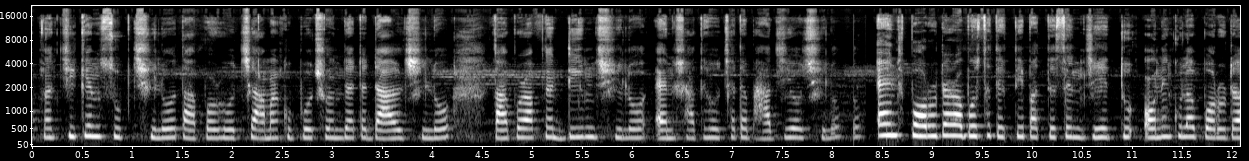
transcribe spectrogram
আপনার চিকেন স্যুপ ছিল, তারপর হচ্ছে আমার খুব পছন্দের একটা ডাল ছিল, তারপর আপনার ডিম ছিল অ্যান্ড সাথে হচ্ছে একটা ভাজিও ছিল। অ্যান্ড পরোটার অবস্থা দেখতেই পাচ্তেছেন যেহেতু অনেকগুলো পরোটা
